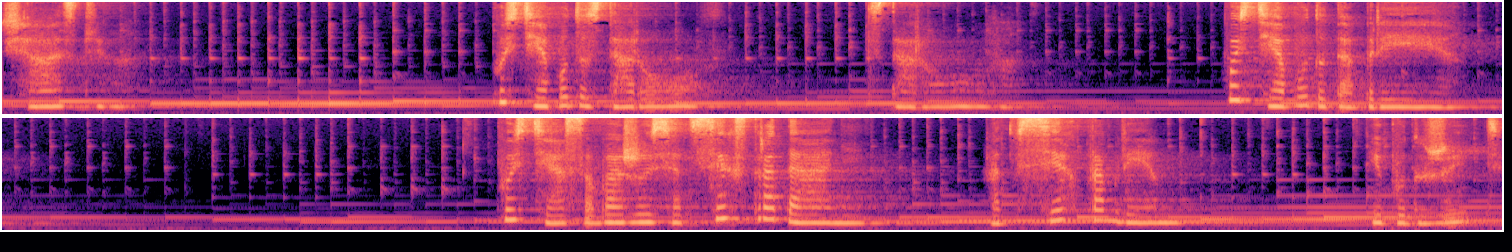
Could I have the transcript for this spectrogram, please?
счастлива, пусть я буду здоров, здорова. Пусть я буду добрее. Пусть я освобожусь от всех страданий, от всех проблем и буду жить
